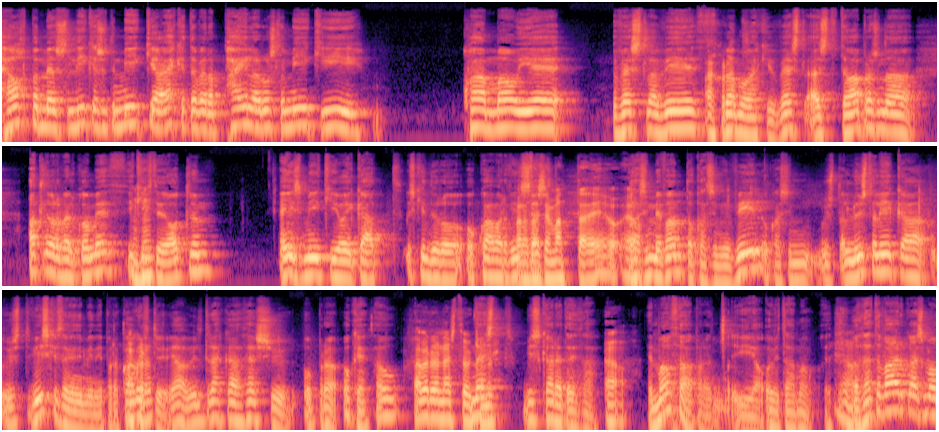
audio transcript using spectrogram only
hjálpa mér svo líka svolítið mikið að ekkert að vera að pæla rosalega mikið í hvað má ég vesla við, Akkúrat. hvað má ekki vesla, þetta var bara svona allir var velkomið, ég kíkti við öllum eins mikið og ég gatt skilur og, og hvað var bara það sem vantaði og, já, hvað sem ég vand og hvað sem ég vil og hvað sem, þú veist, að lusta líka vískiptafinni minni, bara hvað viltu? Já, vil drekka þessu. Og bara, ok, þá það verður næstu og kemur. næst, við því það. Já, en má það bara, já, auðvitað má. Og þetta var eitthvað sem á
